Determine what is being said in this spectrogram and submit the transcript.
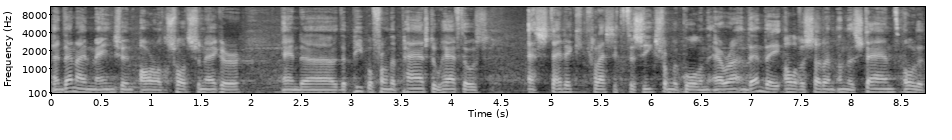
And then I mentioned Arnold Schwarzenegger and uh, the people from the past who have those aesthetic classic physiques from the golden era. And then they all of a sudden understand, oh, the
